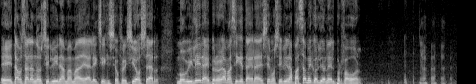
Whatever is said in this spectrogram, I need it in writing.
Eh, estamos hablando de Silvina, mamá de Alexis, que se ofreció ser movilera de programa, así que te agradecemos. Silvina, pasame con Lionel, por favor.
